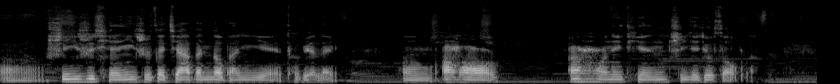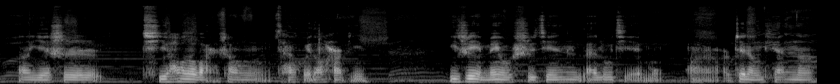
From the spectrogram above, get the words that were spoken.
嗯，十一之前一直在加班到半夜，特别累。嗯，二号，二号那天直接就走了。嗯，也是七号的晚上才回到哈尔滨，一直也没有时间来录节目。而这两天呢，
